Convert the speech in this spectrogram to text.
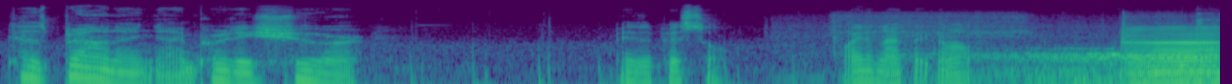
because Browning, I'm pretty sure, is a pistol. Why didn't I pick them up? Uh...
